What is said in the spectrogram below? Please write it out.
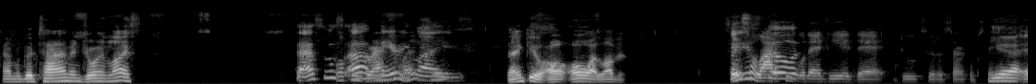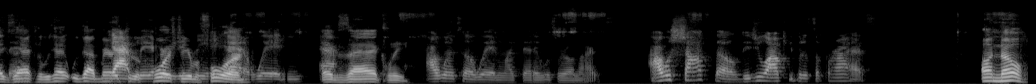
having a good time, enjoying life. That's what's Well, up, married life. Thank you. Oh, oh, I love it. So There's you a lot still, of people that did that due to the circumstances. Yeah, exactly. We had we got married Got to the forest the year before. a wedding. Exactly. I went to a wedding like that. It was real nice. I was shocked though. Did you all keep it a surprise? Oh no,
